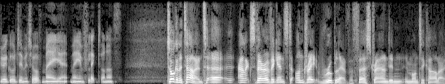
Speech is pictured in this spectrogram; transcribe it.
Grigor Dimitrov may uh, may inflict on us. Talking of talent, uh, Alex Zverev against Andrei Rublev, a first round in, in Monte Carlo.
